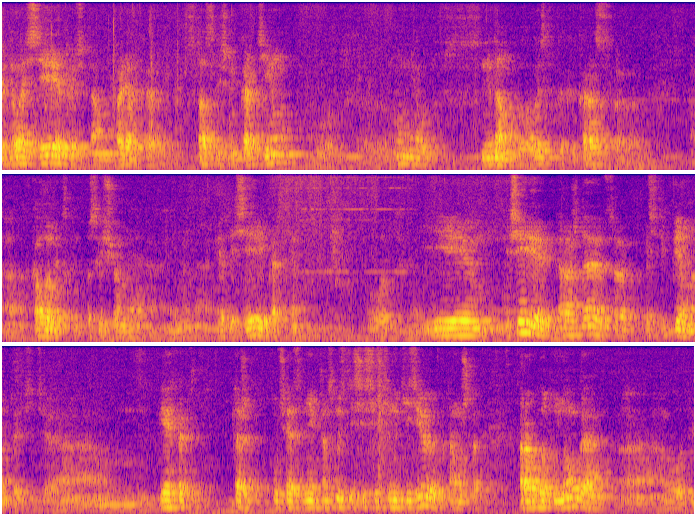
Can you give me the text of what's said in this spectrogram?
родилась серия, то есть там порядка ста с лишним картин. Вот. Ну, у меня вот недавно была выставка как раз э, в Коломенском, посвященная именно этой серии картин. И серии рождаются постепенно, то есть э, я их как даже, получается, в некотором смысле си- систематизирую, потому что работ много, э, вот, и,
